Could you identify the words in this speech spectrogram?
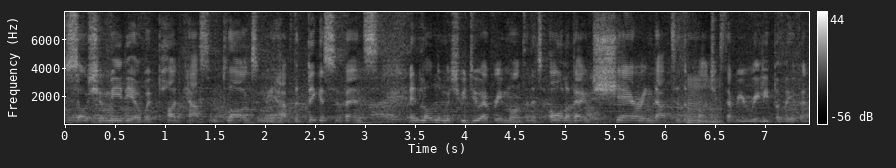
social media with podcasts and blogs, and we have the biggest events in London, which we do every month, and it's all about sharing that to the hmm. projects that we really believe in.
